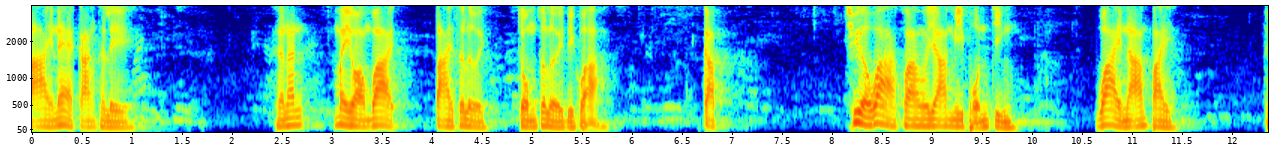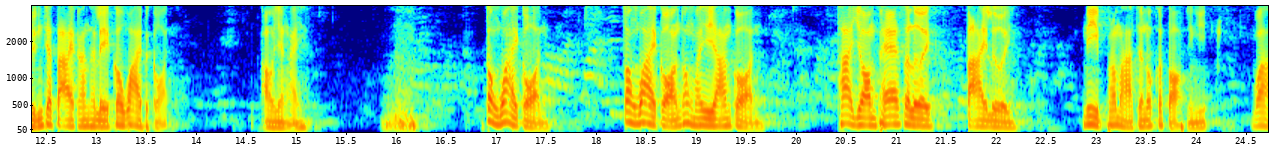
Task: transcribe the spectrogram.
ตายแน่กลางทะเลฉะนั้นไม่ยอมว่ายตายซะเลย จมซะเลยดีกว่า กับเชื่อว่าความพยายามมีผลจริง ว่ายน้ำไป ถึงจะตายกลางทะเลก็ว่ายไปก่อน เอาอยัางไง ต้องว่ายก่อน ต้องว่ายก่อนต้องพยายามก่อน ถ้ายอมแพ้ซะเลยตายเลย นี่พระมหาชนกก็ตอบอย่างนี้ว่า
